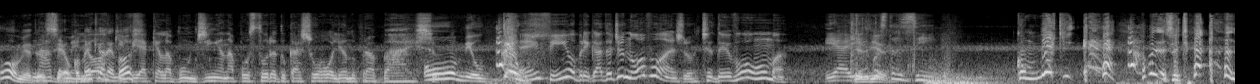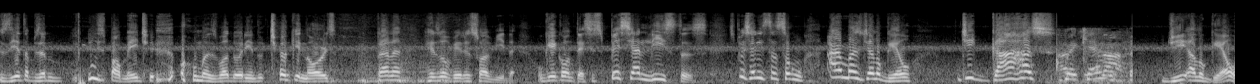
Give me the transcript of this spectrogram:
Oh, meu Deus do Nada céu, como é que é o melhor negócio? ver aquela bundinha na postura do cachorro olhando pra baixo. Oh, meu Deus! Enfim, obrigada de novo, anjo. Te devo uma. E aí, gostosinho? Como é que é? Essa tiazinha tá precisando principalmente umas voadorinhas do Chuck Norris para resolver a sua vida. O que acontece? Especialistas. Especialistas são armas de aluguel, de garras. Como é que é? De aluguel?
